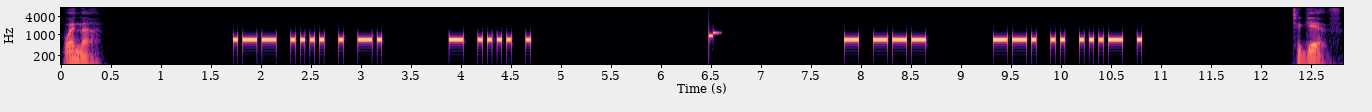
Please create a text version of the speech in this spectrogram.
When the. To give.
